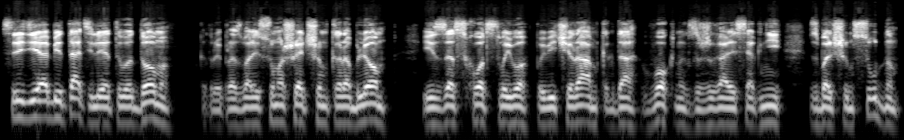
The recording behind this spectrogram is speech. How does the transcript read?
Среди обитателей этого дома, которые прозвали сумасшедшим кораблем из-за сходства его по вечерам, когда в окнах зажигались огни с большим судном,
